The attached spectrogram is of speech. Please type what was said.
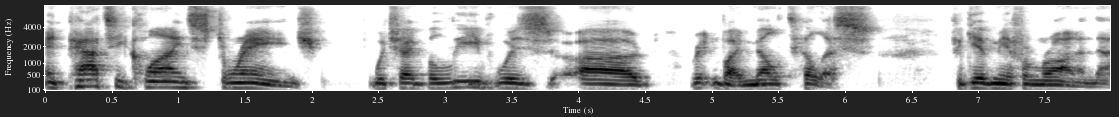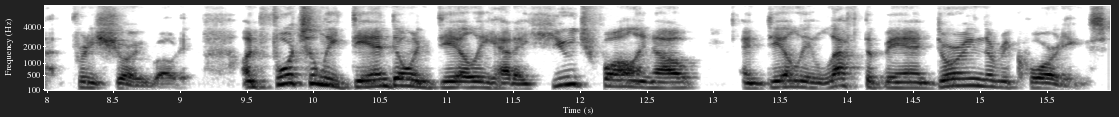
and Patsy Cline's Strange, which I believe was uh, written by Mel Tillis. Forgive me if I'm wrong on that. Pretty sure he wrote it. Unfortunately, Dando and Deily had a huge falling out, and Deily left the band during the recordings.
